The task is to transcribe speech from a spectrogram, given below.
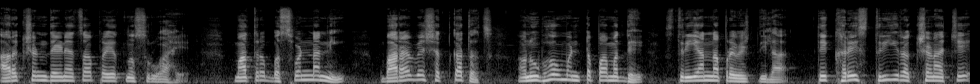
आरक्षण देण्याचा प्रयत्न सुरू आहे. मात्र बसवण्णांनी बाराव्या शतकातच अनुभव मंटपामध्ये स्त्रियांना प्रवेश दिला. ते खरे स्त्री रक्षणाचे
